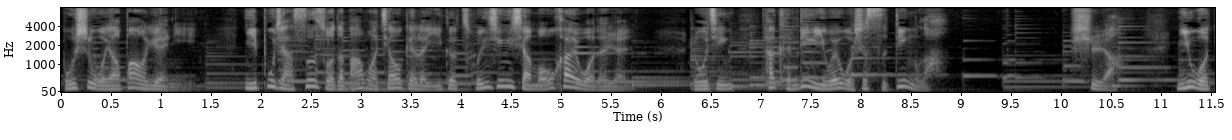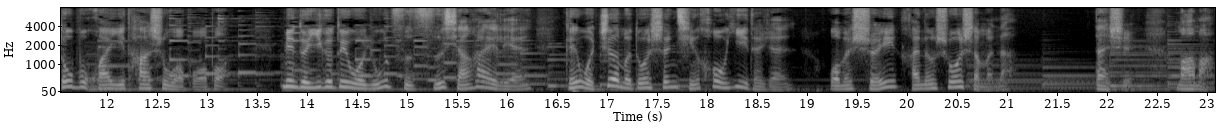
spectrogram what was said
不是我要抱怨你，你不假思索地把我交给了一个存心想谋害我的人，如今他肯定以为我是死定了。是啊，你我都不怀疑他是我伯伯。面对一个对我如此慈祥爱怜，给我这么多深情厚谊的人。”我们谁还能说什么呢？但是，妈妈，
